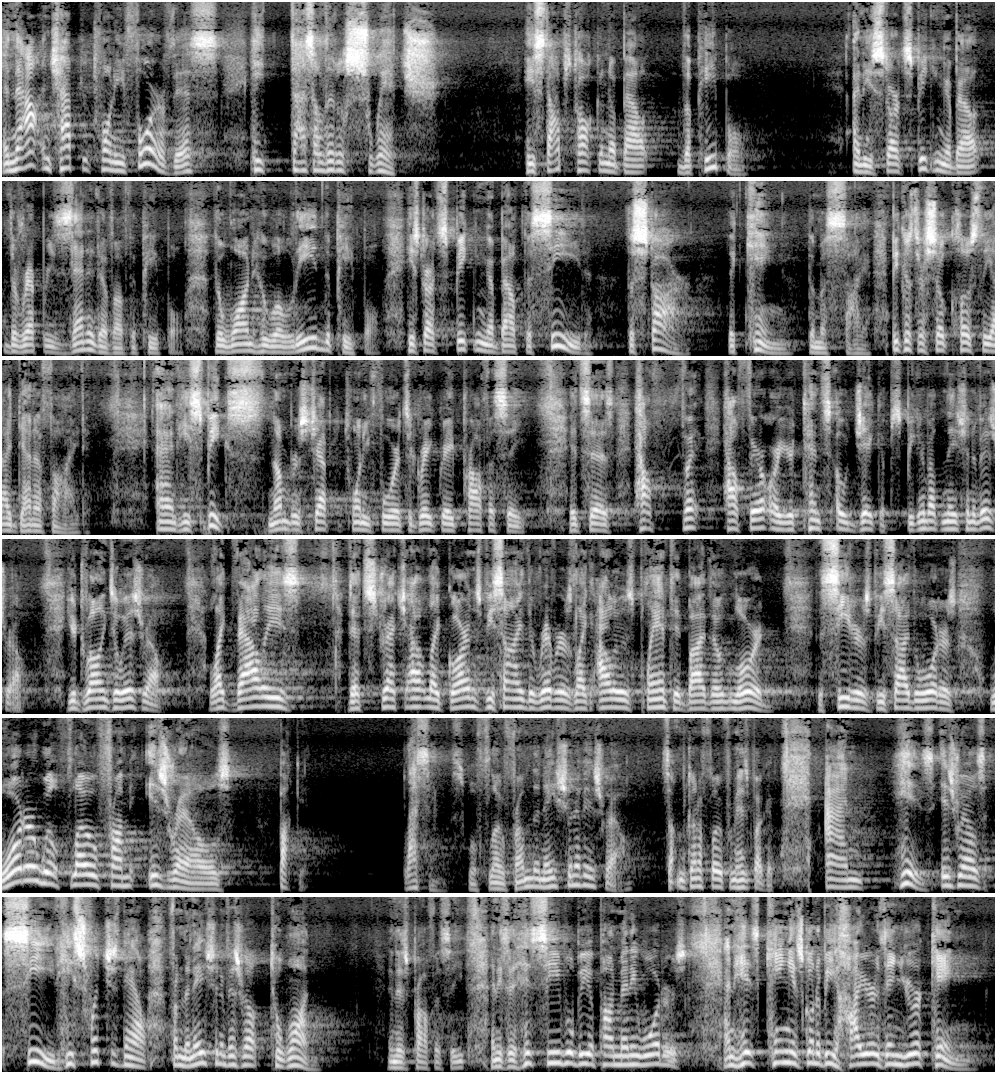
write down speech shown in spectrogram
And now in chapter 24 of this, he does a little switch. He stops talking about the people and he starts speaking about the representative of the people, the one who will lead the people. He starts speaking about the seed, the star, the king, the Messiah, because they're so closely identified. And he speaks, Numbers chapter 24, it's a great, great prophecy. It says, How how fair are your tents, O Jacob? Speaking about the nation of Israel. Your dwellings, O Israel. Like valleys that stretch out like gardens beside the rivers, like aloes planted by the Lord, the cedars beside the waters. Water will flow from Israel's bucket. Blessings will flow from the nation of Israel. Something's going to flow from his bucket. And his, Israel's seed, he switches now from the nation of Israel to one in this prophecy. And he said, His seed will be upon many waters, and his king is going to be higher than your king.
